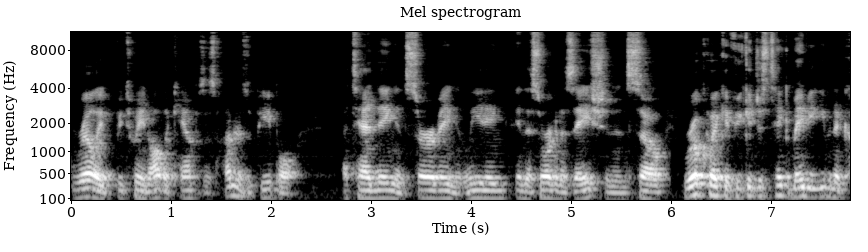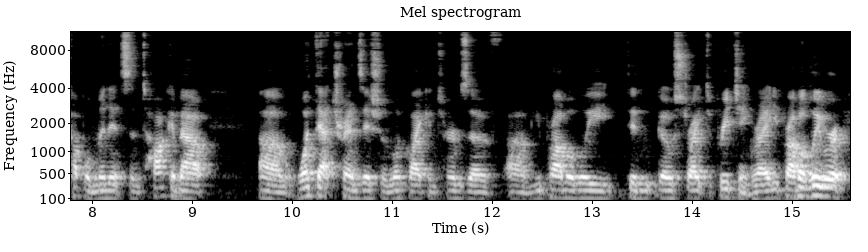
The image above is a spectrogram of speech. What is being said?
really between all the campuses, hundreds of people attending and serving and leading in this organization. And so, real quick, if you could just take maybe even a couple minutes and talk about uh, what that transition looked like in terms of um, you probably didn't go straight to preaching, right? You probably were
